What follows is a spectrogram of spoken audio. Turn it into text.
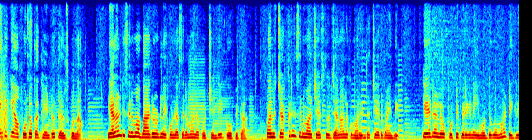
ఇంతకీ ఆ ఫోటో కథ ఏంటో తెలుసుకుందాం. ఎలాంటి సినిమా బ్యాక్గ్రౌండ్ లేకుండా సినిమాలకు వచ్చింది గోపిక? పలు చక్కని సినిమాలు చేస్తూ జనాలకు మరింత చేరువైంది. కేరళలో పుట్టి పెరిగిన ఈ ముద్దుగుమ్మ డిగ్రీ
